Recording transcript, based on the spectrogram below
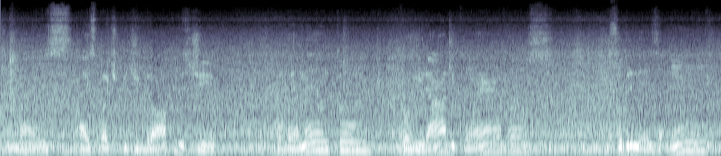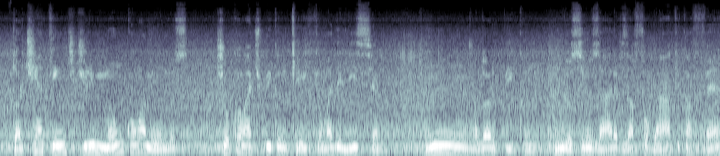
que mais? Aí você pode pedir brócolis de acompanhamento corrirabe com ervas, sobremesa, hum, tortinha quente de limão com amêndoas, chocolate pecan cake, que é uma delícia, hum, adoro pecan, um docinhos árabes, afogato e café,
